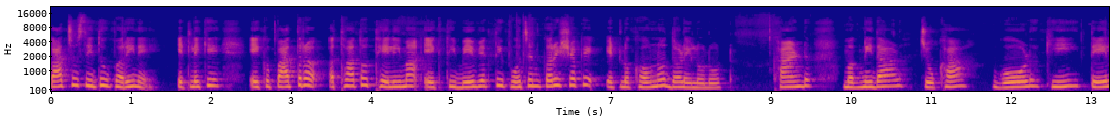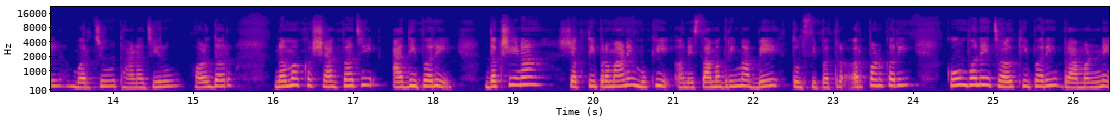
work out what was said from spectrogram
કાચું સીધું ભરીને, એટલે કે એક પાત્ર અથવા તો થેલીમાં એકથી બે વ્યક્તિ ભોજન કરી શકે એટલો ઘઉંનો દળેલો લોટ. ખાંડ, મગની દાળ, ચોખા, ગોળ, ઘી, તેલ, મરચું, ધાણા જીરું હળદર, નમક, શાકભાજી આદિ ભરી દક્ષિણા શક્તિ પ્રમાણે મૂકી અને સામગ્રીમાં બે તુલસીપત્ર અર્પણ કરી કુંભને જળથી ભરી બ્રાહ્મણને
